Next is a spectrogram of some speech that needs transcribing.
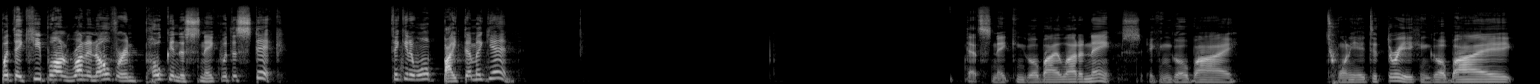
But they keep on running over and poking the snake with a stick, thinking it won't bite them again. That snake can go by a lot of names. It can go by 28 to 3, it can go by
